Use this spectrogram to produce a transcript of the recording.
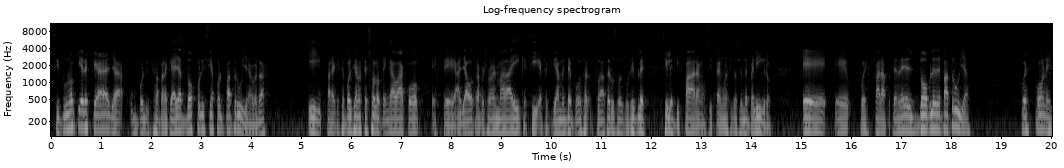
si tú no quieres que haya un policía, para que haya dos policías por patrulla, ¿verdad? Y para que ese policía no esté solo, tenga backup, este, haya otra persona armada ahí que sí, efectivamente puede hacer uso de su rifle si les disparan o si está en una situación de peligro. Eh, eh, pues para tener el doble de patrullas, pues pones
